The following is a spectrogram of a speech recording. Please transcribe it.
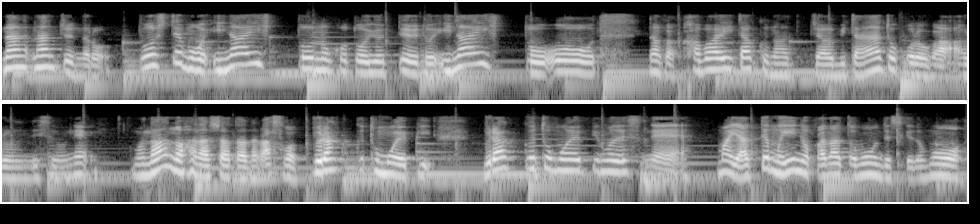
ななんて言うんだろうどうしてもいない人のことを言ってるといない人をなんかかばいたくなっちゃうみたいなところがあるんですよね。もう何の話だったんだか、そうブラックともえぴ。ブラックともえぴもですね、まあ、やってもいいのかなと思うんですけども、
